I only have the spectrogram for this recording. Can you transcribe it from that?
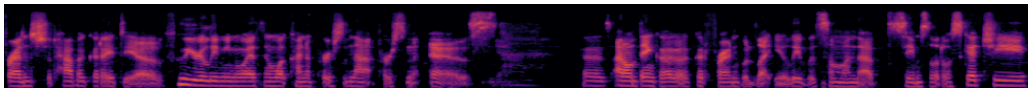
friends should have a good idea of who you're leaving with and what kind of person that person is. Yeah. Because I don't think a good friend would let you leave with someone that seems a little sketchy.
